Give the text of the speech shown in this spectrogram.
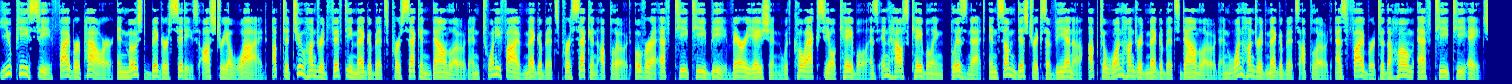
UPC fiber power in most bigger cities Austria-wide, up to 250 megabits per second download and 25 megabits per second upload over a FTTB variation with coaxial cable as in-house cabling, BlizzNet in some districts of Vienna, up to 100 megabits download and 100 megabits upload as fiber to the home FTTH.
